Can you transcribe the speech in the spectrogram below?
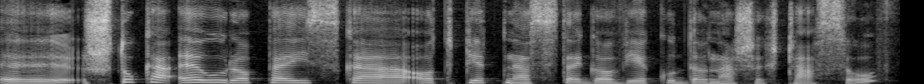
e, sztuka europejska od XV wieku do naszych czasów.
